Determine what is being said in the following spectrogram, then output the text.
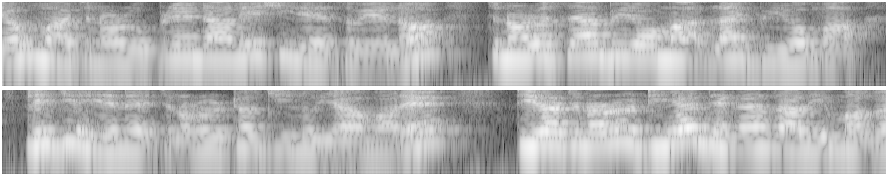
ရုံးမှာကျွန်တော်တို့ printer လေးရှိတယ်ဆိုရင်တော့ကျွန်တော်တို့စမ်းပြီးတော့မှ လိုက်ပြီးတော့မှလေ့ကျင့်ရင်းနဲ့ကျွန်တော်တို့ထုတ်ကြည့်လို့ရပါတယ်ဒီတော့ကျွန်တော်တို့ဒီရဲ့သင်ခန်းစာလေးမှာက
